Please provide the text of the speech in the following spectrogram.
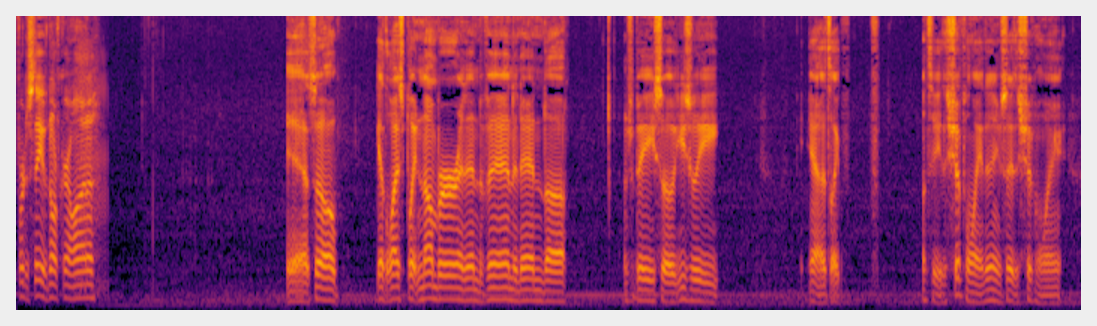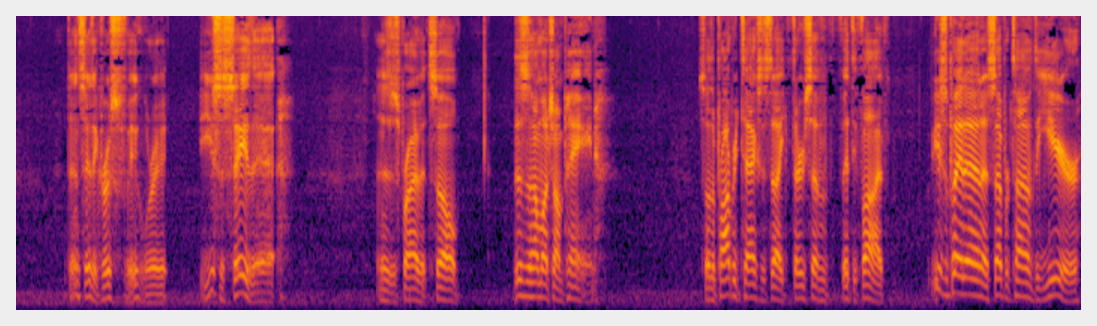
for the state of North Carolina. Yeah, so got the license plate number, and then the VIN, and then the should be, so usually, yeah, it's like, let's see, the shipping weight, didn't even say the shipping weight. Didn't say the gross vehicle rate. Used to say that. This is private. So, this is how much I'm paying. So, the property tax is like thirty-seven fifty-five. We used to pay that in a separate time of the year.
